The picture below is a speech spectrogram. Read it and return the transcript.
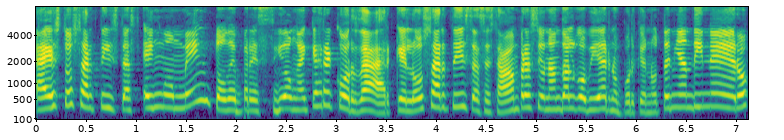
a estos artistas en momento de presión. Hay que recordar que los artistas estaban presionando al gobierno porque no tenían dinero,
